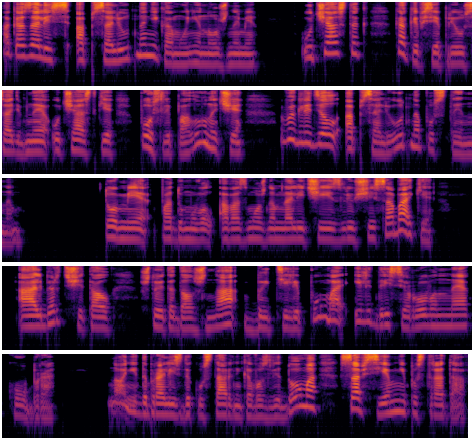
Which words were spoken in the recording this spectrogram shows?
оказались абсолютно никому не нужными. Участок, как и все приусадебные участки после полуночи, выглядел абсолютно пустынным. Томми подумывал о возможном наличии злющей собаки, а Альберт считал, что это должна быть или пума, или дрессированная кобра. Но они добрались до кустарника возле дома, совсем не пострадав.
